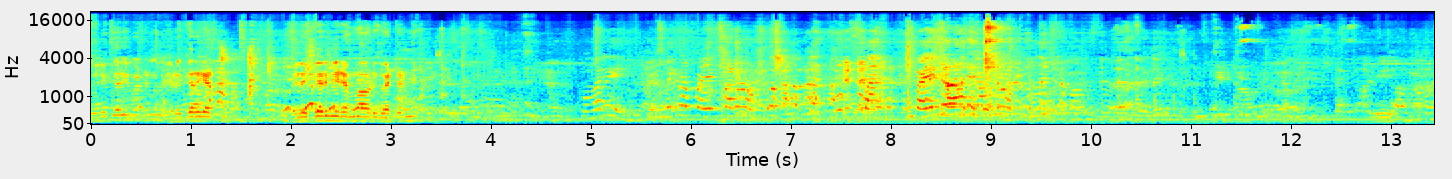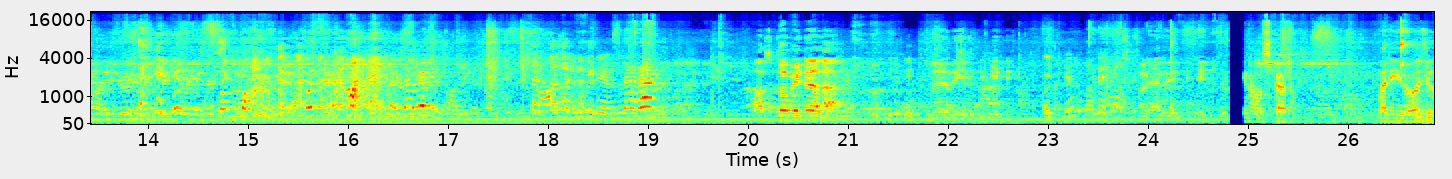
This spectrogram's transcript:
వెలుగ్గరి కట్టండి వెలుగ్గరి మీరు అమ్మవాడికి పెట్టండి. కుమారి పెట్టాలా నమస్కారం. మరి ఈరోజు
